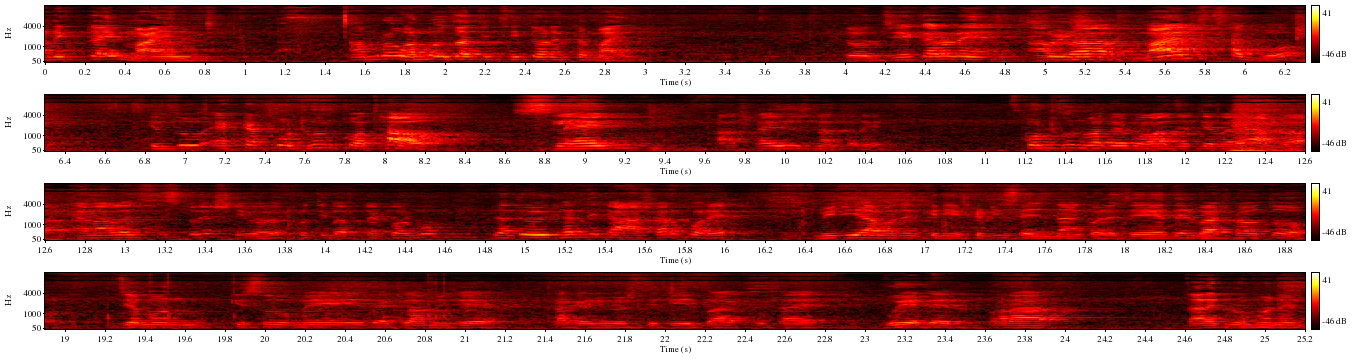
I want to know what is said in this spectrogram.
অনেকটাই মাইল্ড আমরা অন্য জাতি থেকে অনেকটা মাইল্ড তো যে কারণে আমরা মাইল্ড থাকব কিন্তু একটা কঠোর কথাও স্ল্যাং ভাষা ইউজ না করে কঠোরভাবে বলা যেতে পারে। আমরা অ্যানালাইসিস করে সেইভাবে প্রতিবাদটা করব যাতে ওইখান থেকে আসার পরে মিডিয়া আমাদেরকে নিয়ে ক্রিটিসাইজ না করে যে এদের ভাষাও তো যেমন কিছু মেয়ে দেখলাম যে ঢাকা ইউনিভার্সিটির বা কোথায় বুয়েটের ওরা তারেক রহমানের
